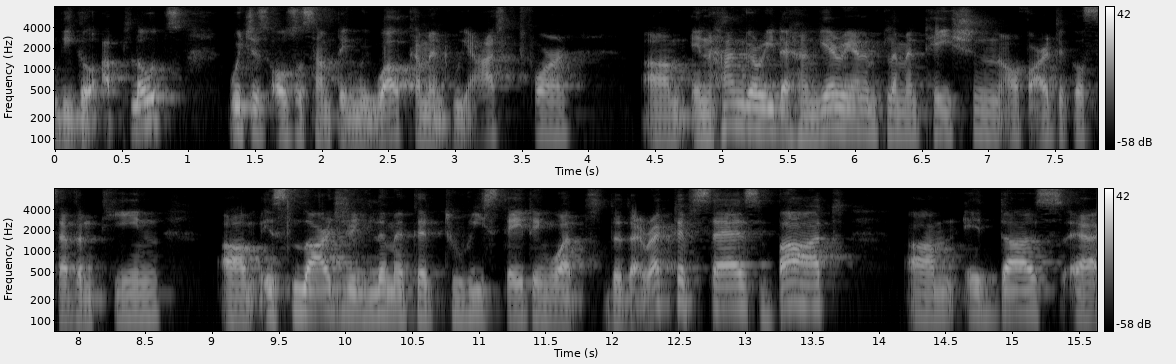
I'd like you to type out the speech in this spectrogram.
legal uploads, which is also something we welcome and we asked for. Um, in Hungary, the Hungarian implementation of Article 17 um, is largely limited to restating what the directive says, but um, it does uh,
